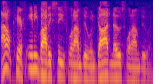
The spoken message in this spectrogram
I don't care if anybody sees what I'm doing. God knows what I'm doing.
